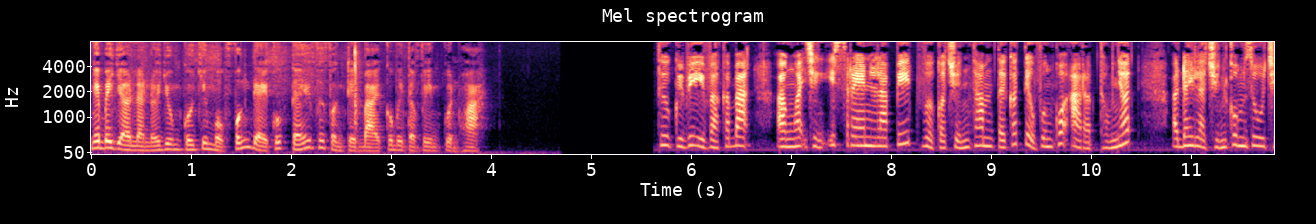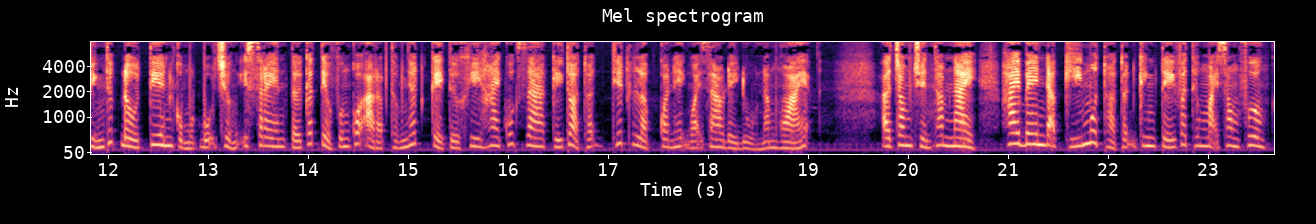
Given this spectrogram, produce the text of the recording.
Ngay bây giờ là nội dung của chuyên mục Vấn đề quốc tế với phần trình bày của biên tập viên Quỳnh Hoa. Thưa quý vị và các bạn, à, Ngoại trưởng Israel Lapid vừa có chuyến thăm tới các tiểu vương quốc Ả Rập Thống Nhất. À, đây là chuyến công du chính thức đầu tiên của một bộ trưởng Israel tới các tiểu vương quốc Ả Rập Thống Nhất kể từ khi hai quốc gia ký thỏa thuận thiết lập quan hệ ngoại giao đầy đủ năm ngoái. À, trong chuyến thăm này, hai bên đã ký một thỏa thuận kinh tế và thương mại song phương –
